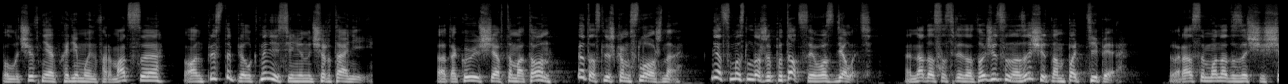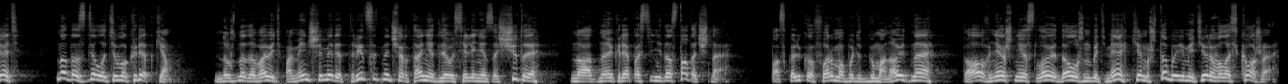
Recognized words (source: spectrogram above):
Получив необходимую информацию, он приступил к нанесению начертаний. «Атакующий автоматон — это слишком сложно. Нет смысла даже пытаться его сделать. Надо сосредоточиться на защитном подтипе». Раз ему надо защищать, надо сделать его крепким. Нужно добавить по меньшей мере 30 начертаний для усиления защиты, но одной крепости недостаточно. Поскольку форма будет гуманоидная, то внешний слой должен быть мягким, чтобы имитировалась кожа.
